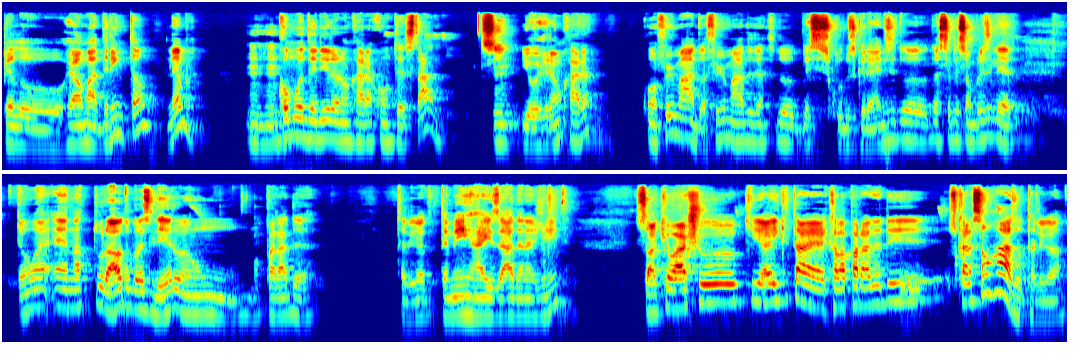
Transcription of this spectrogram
Pelo Real Madrid, então, lembra? Uhum. Como o Danilo era um cara contestado, Sim. e hoje ele é um cara confirmado, afirmado dentro do- desses clubes grandes e do- da seleção brasileira. Então é, é natural do brasileiro, é um- uma parada, tá ligado? Também enraizada na gente. Só que eu acho que aí que tá, é aquela parada de. Os caras são rasos, tá ligado?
